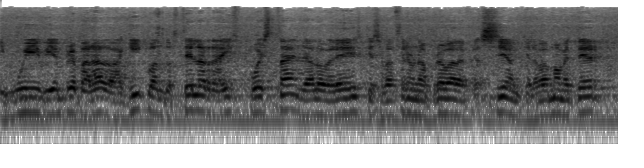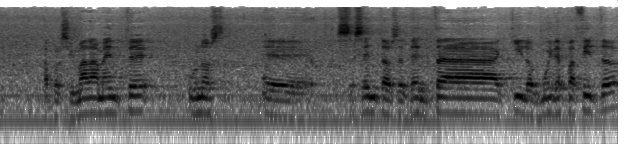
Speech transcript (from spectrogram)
y muy bien preparado. Aquí cuando esté la raíz puesta, ya lo veréis que se va a hacer una prueba de presión, que le vamos a meter aproximadamente unos eh, 60 o 70 kilos muy despacito,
